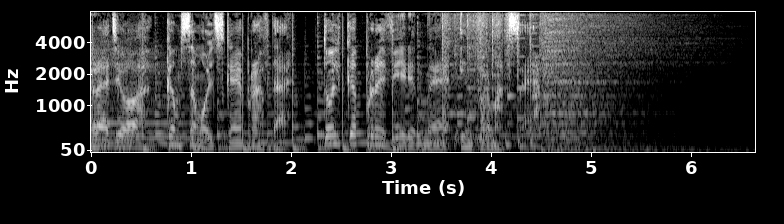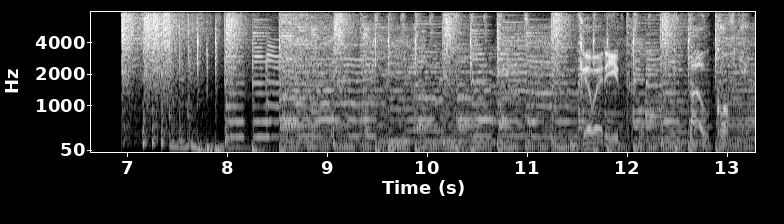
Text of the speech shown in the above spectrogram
Радио «Комсомольская правда». Только проверенная информация. Говорит полковник.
